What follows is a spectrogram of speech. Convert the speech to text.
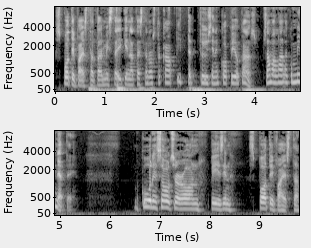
Spotifysta tai mistä ikinä tästä nostakaa itse fyysinen kopio kanssa. Samalla lailla kuin minä tein. Mä kuulin Soldier On biisin Spotifysta.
